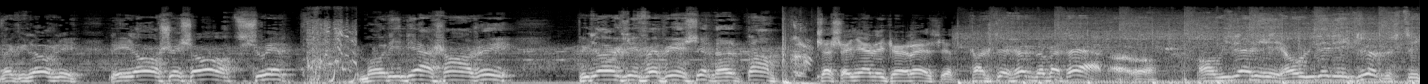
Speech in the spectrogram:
Fait que là, je les, les lâché ça tout de suite. Ils m'ont aidé à changer. Puis là, je l'ai fait pécher dans le temple. Ça saignait avec un reste. Quand j'étais jeune de bataille, ah, ah, on vidait les, on vidait les clubs, c'était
